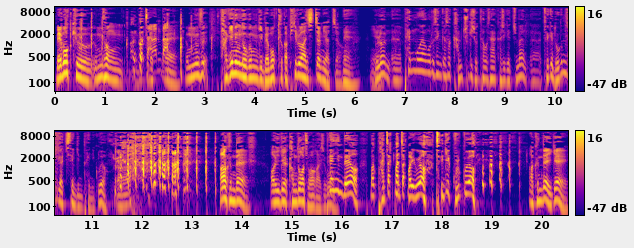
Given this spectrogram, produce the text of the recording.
메모 큐 음성 잘한다. 네, 음수 다기능 녹음기 메모 큐가 필요한 시점이었죠. 네. 예. 물론 어, 펜 모양으로 생겨서 감촉이 좋다고 생각하시겠지만 어, 되게 녹음기 같이 생긴 펜이고요. 아 근데 어, 이게 감도가 좋아가지고. 펜인데요. 막 반짝반짝거리고요. 되게 굵고요. 아, 근데 이게,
